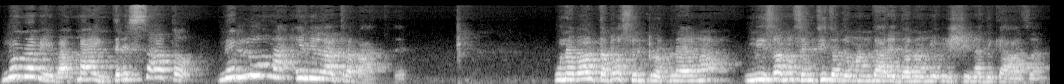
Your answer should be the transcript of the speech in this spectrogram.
non aveva mai interessato né l'una e nell'altra parte. Una volta posto il problema, mi sono sentita domandare da una mia vicina di casa,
